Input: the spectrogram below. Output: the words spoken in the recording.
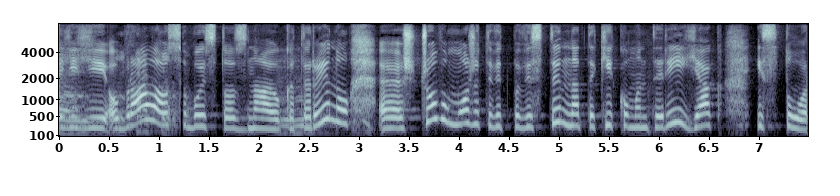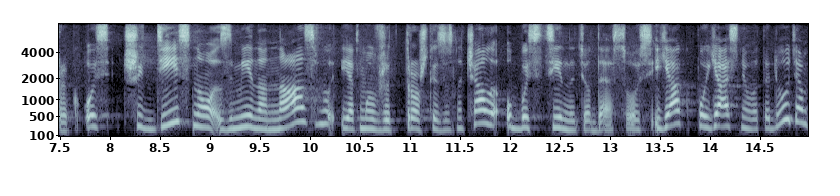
Вона її обрала особисто, знаю Катерину. Е, Що ви можете відповісти на такі коментарі, як історик? Ось чи дійсно зміна назв, як ми вже трошки зазначали, обезцінить Одесу? Ось як пояснювати людям,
